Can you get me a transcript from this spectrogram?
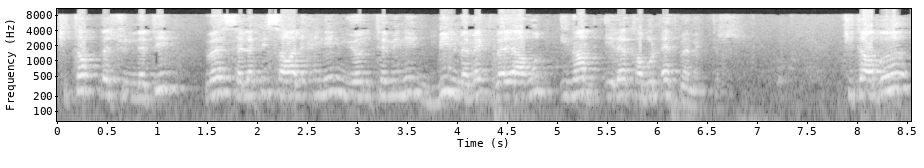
kitap ve sünneti ve selefi salihinin yöntemini bilmemek veyahut inat ile kabul etmemektir. Kitabı,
